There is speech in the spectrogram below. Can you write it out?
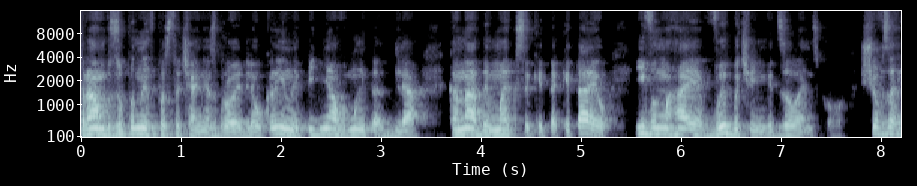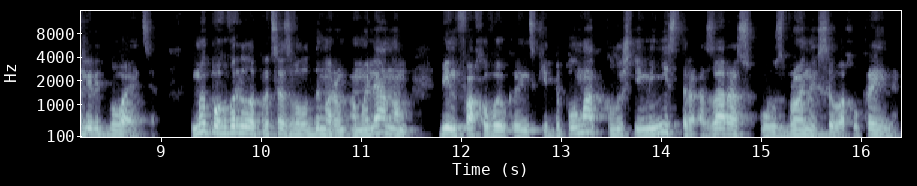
Трамп зупинив постачання зброї для України, підняв мита для Канади, Мексики та Китаю і вимагає вибачень від Зеленського. Що взагалі відбувається? Ми поговорили про це з Володимиром Амеляном. Він фаховий український дипломат, колишній міністр, а зараз у Збройних силах України.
